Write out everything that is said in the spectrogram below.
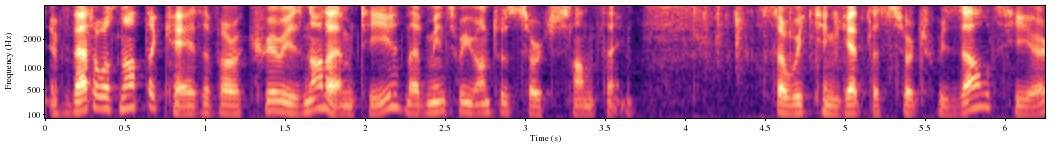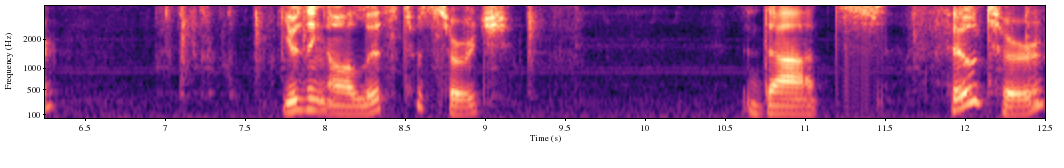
if that was not the case, if our query is not empty, that means we want to search something. So we can get the search results here using our list to search dot filter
